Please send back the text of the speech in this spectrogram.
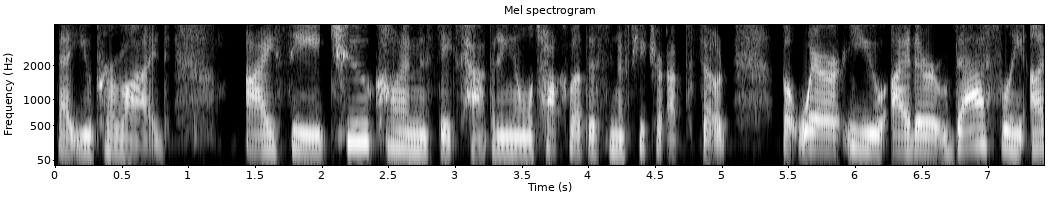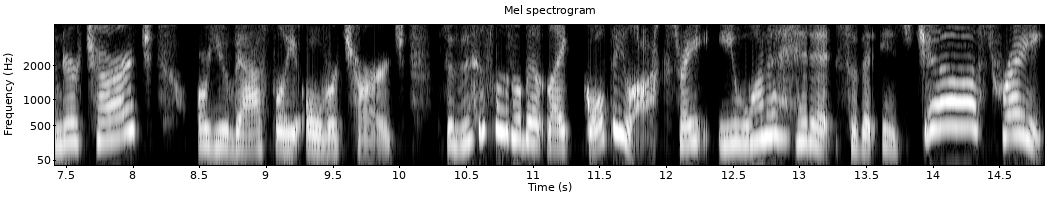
that you provide. I see two common mistakes happening, and we'll talk about this in a future episode, but where you either vastly undercharge or you vastly overcharge. So, this is a little bit like Goldilocks, right? You want to hit it so that it's just right.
